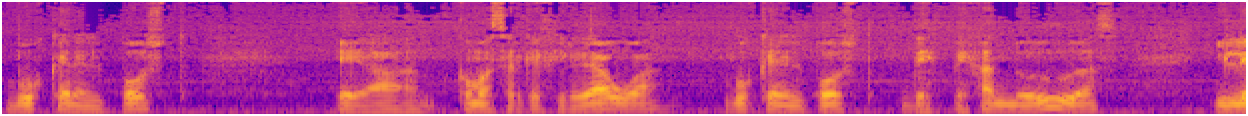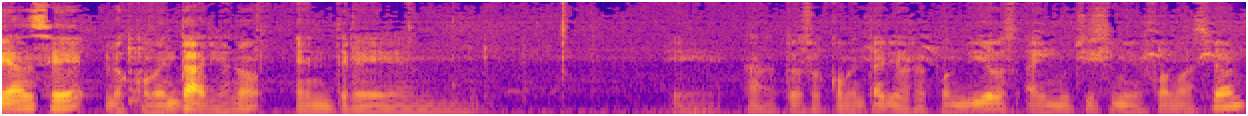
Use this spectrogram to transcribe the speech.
Busquen el post eh, cómo hacer kefir de agua, busquen el post despejando dudas y léanse los comentarios, ¿no? Entre eh, todos esos comentarios respondidos hay muchísima información.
